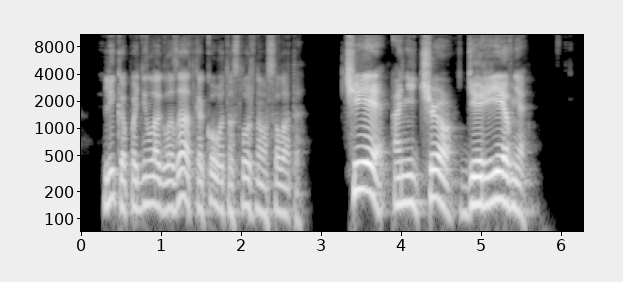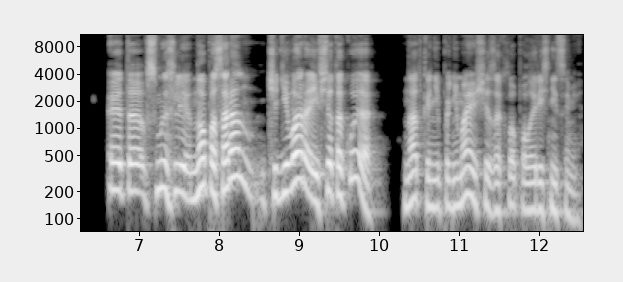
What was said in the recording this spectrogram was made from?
– Лика подняла глаза от какого-то сложного салата. «Че, а не чё, деревня!» «Это в смысле но пасаран, Че Гевара и все такое?» Надка непонимающе захлопала ресницами.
